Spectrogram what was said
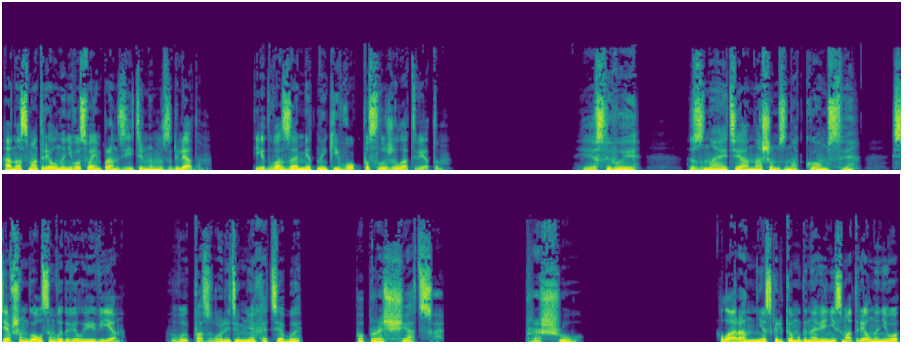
Она смотрела на него своим пронзительным взглядом. Едва заметный кивок послужил ответом. «Если вы знаете о нашем знакомстве», — севшим голосом выдавил Вивьен, «вы позволите мне хотя бы попрощаться? Прошу». Лоран несколько мгновений смотрел на него,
